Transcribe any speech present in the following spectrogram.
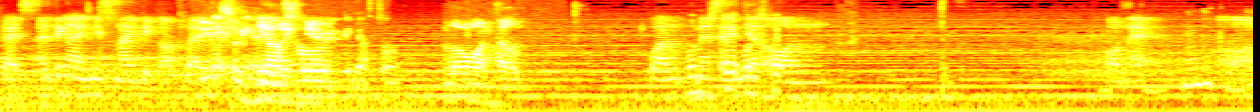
Guys, I think I missed my big up by Need some Big healing also, here. big also. Low on health. One One straight, messenger one on on Nanti kok, on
